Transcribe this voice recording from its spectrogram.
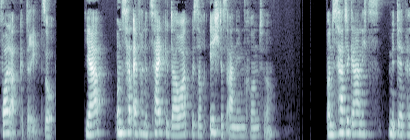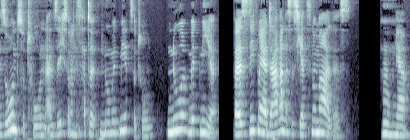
voll abgedreht, so. Ja, und es hat einfach eine Zeit gedauert, bis auch ich das annehmen konnte. Und es hatte gar nichts mit der Person zu tun an sich, sondern es hatte nur mit mir zu tun. Nur mit mir. Weil es sieht man ja daran, dass es jetzt normal ist. Mhm. Ja.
